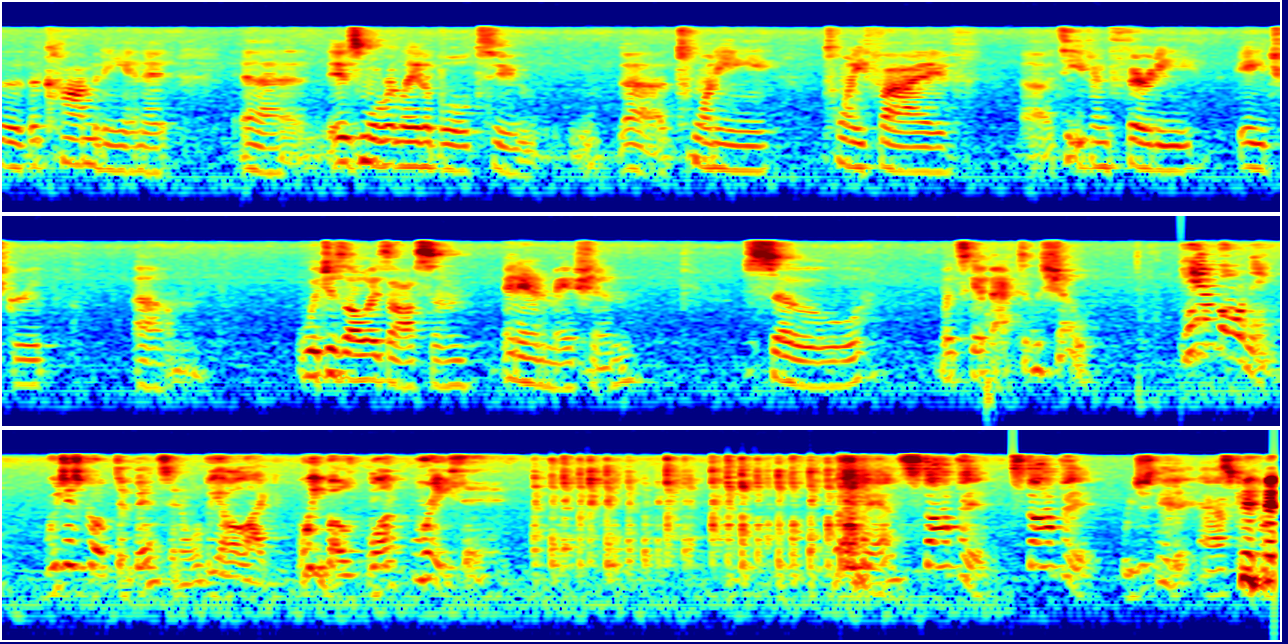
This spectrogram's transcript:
the the comedy in it uh, is more relatable to uh, 20, 25 uh, to even 30 age group, um, which is always awesome in animation. So let's get back to the show. Ham boning. We just go up to Benson and we'll be all like, we both want races. No, man, stop it. Stop it. We just need to ask him for a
